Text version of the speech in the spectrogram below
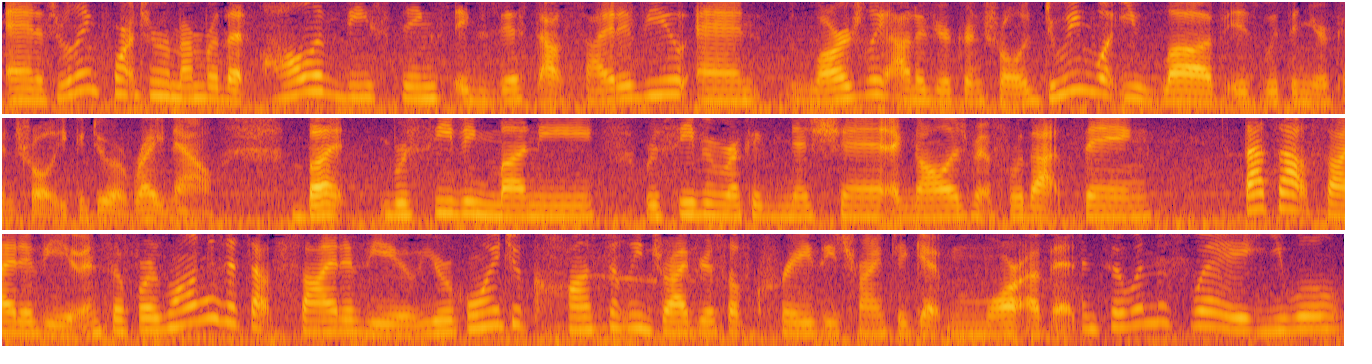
and it's really important to remember that all of these things exist outside of you and largely out of your control. Doing what you love is within your control. You can do it right now. But receiving money, receiving recognition, acknowledgement for that thing, that's outside of you. And so, for as long as it's outside of you, you're going to constantly drive yourself crazy trying to get more of it. And so, in this way, you will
